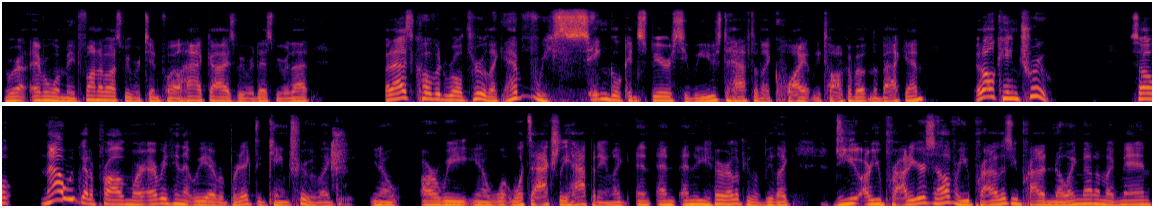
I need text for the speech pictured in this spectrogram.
Where everyone made fun of us. We were tinfoil hat guys. We were this. We were that. But as COVID rolled through, like every single conspiracy we used to have to like quietly talk about in the back end, it all came true. So now we've got a problem where everything that we ever predicted came true. Like, you know, are we, you know, what, what's actually happening? Like, and and and you hear other people be like, "Do you are you proud of yourself? Are you proud of this? Are you proud of knowing that?" I'm like, man,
